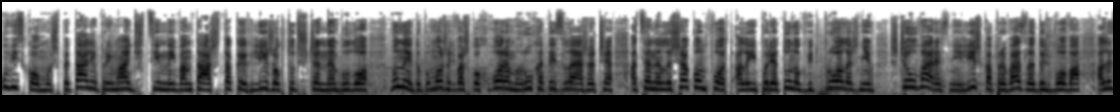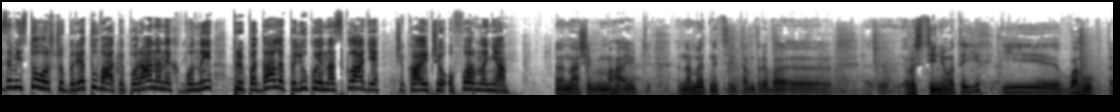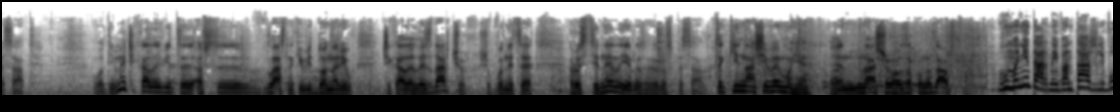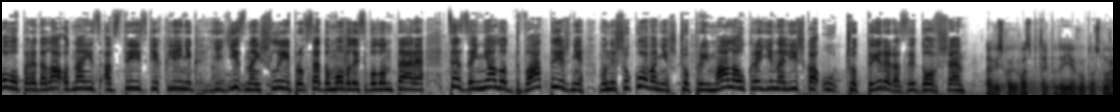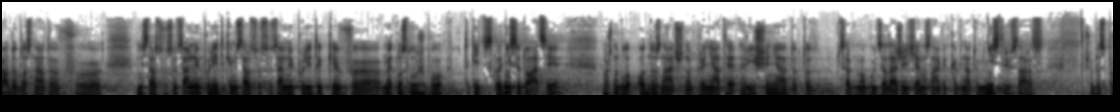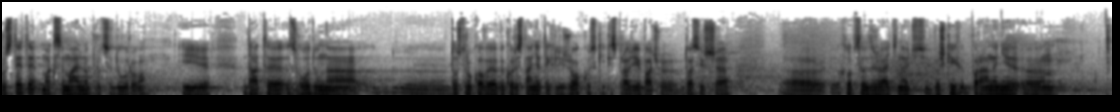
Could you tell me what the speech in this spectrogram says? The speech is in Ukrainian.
У військовому шпиталі приймають цінний вантаж. Таких ліжок тут ще не було. Вони допоможуть важкохворим рухатись лежачи. А це не лише комфорт, але й порятунок від пролежнів. Ще у вересні ліжка привезли до Львова. Але замість того, щоб рятувати поранених, вони припадали пилюкою на складі, чекаючи оформлення. Наші вимагають на митниці, там треба е, е, розцінювати їх і вагу писати. От. І ми чекали від е, власників, від донорів, чекали лиздарчу, щоб вони це розцінили і роз- розписали. Такі наші вимоги е, нашого законодавства. Гуманітарний вантаж Львову передала одна із австрійських клінік. Її знайшли і про все домовились волонтери. Це зайняло два тижні. Вони шоковані, що приймала Україна ліжка у чотири рази довше. Військовий госпіталь подає в обласну раду, обласна рада в е, Міністерство соціальної політики, Міністерство соціальної політики в е, митну службу. В такій складній ситуації можна було однозначно прийняти рішення. Тобто, це, мабуть, залежить, я не знаю, від кабінету міністрів зараз, щоб спростити максимально процедуру і дати згоду на е, дострокове використання тих ліжок, оскільки справді я бачу досі ще е, хлопці лежать навіть важкі поранені.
